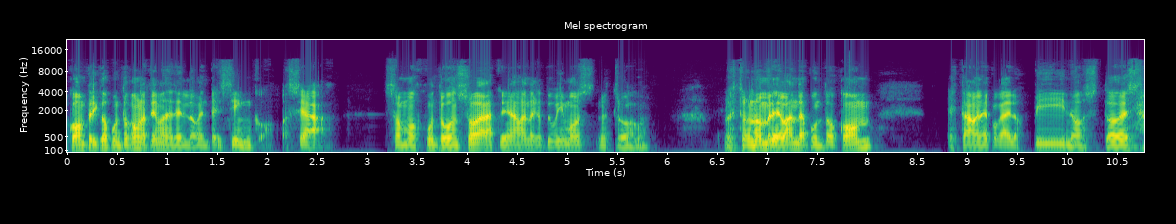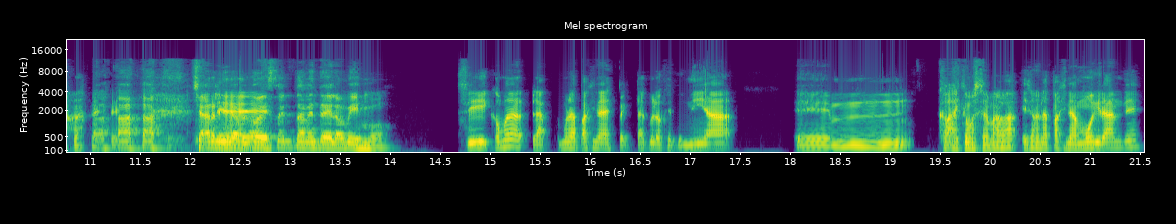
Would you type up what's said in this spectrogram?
.com, pericos.com lo tenemos desde el 95, o sea, somos junto con Soda las primeras bandas que tuvimos, nuestro, nuestro nombre de banda.com estaba en la época de los pinos, todo eso. Charlie eh, habló exactamente de lo mismo. Sí, como una, la, una página de espectáculos que tenía, eh, ¿cómo se llamaba? Era una página muy grande,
